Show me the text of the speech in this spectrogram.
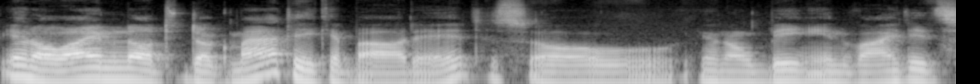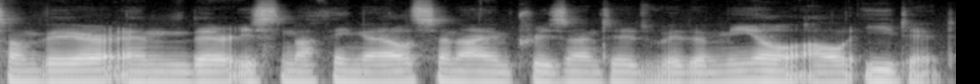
you know, I'm not dogmatic about it. So you know, being invited somewhere and there is nothing else, and I am presented with a meal, I'll eat it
